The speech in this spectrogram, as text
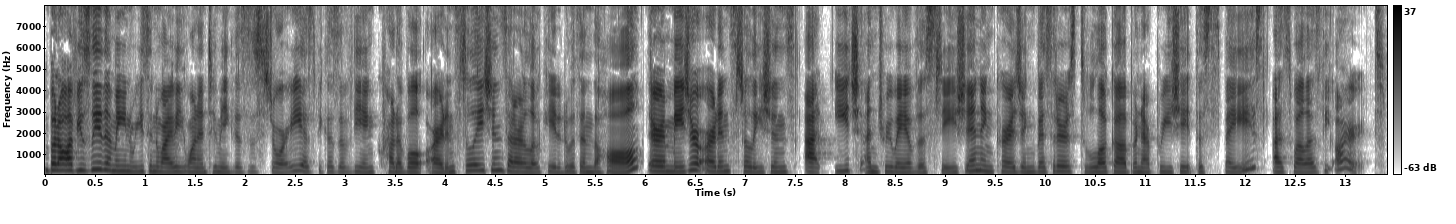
But obviously, the main reason why we wanted to make this a story is because of the incredible art installations that are located within the hall. There are major art installations at each entryway of the station, encouraging visitors to look up and appreciate the space as well as the art.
